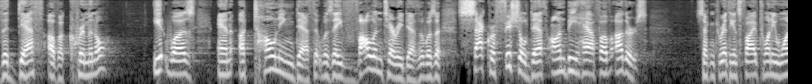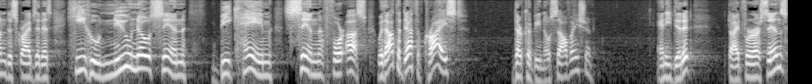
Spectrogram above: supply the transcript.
the death of a criminal. It was an atoning death. It was a voluntary death. It was a sacrificial death on behalf of others. 2 Corinthians 5:21 describes it as he who knew no sin became sin for us. Without the death of Christ, there could be no salvation. And he did it, died for our sins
